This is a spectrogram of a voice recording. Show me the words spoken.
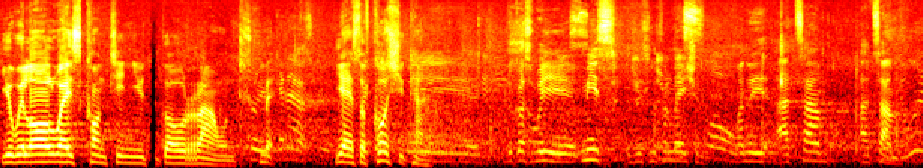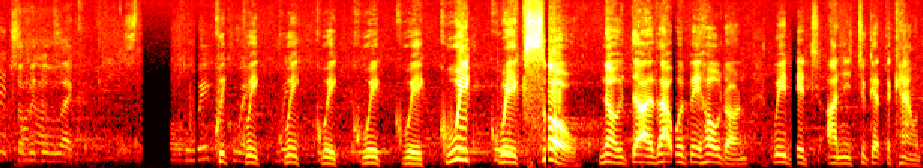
you will always continue to go round. So you can ask. Yes, of course you can. We- because we miss this information when we add some, add some. So we do like Quick, quick, quick, quick, quick, quick, quick, quick, slow. No, that would be, hold on. We did, I need to get the count.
